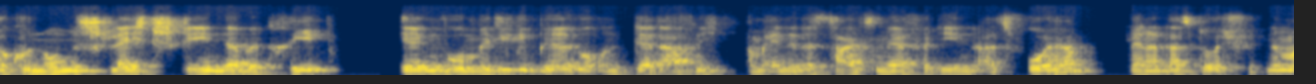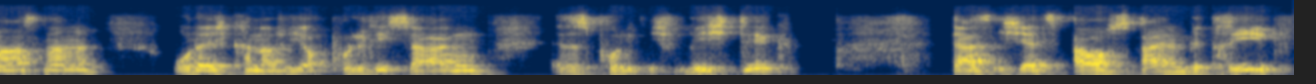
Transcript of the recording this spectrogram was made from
ökonomisch schlecht stehender Betrieb irgendwo im Mittelgebirge und der darf nicht am Ende des Tages mehr verdienen als vorher, wenn er das durchführt, eine Maßnahme. Oder ich kann natürlich auch politisch sagen, es ist politisch wichtig, dass ich jetzt aus einem Betrieb,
